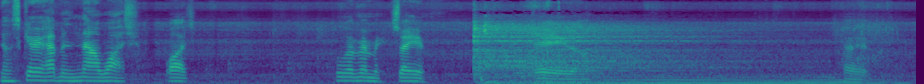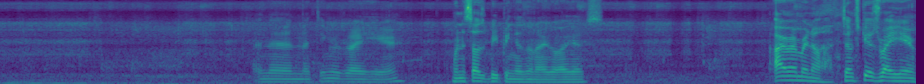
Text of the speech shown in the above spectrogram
No scary happens now. Watch. Watch. Oh, I remember. It's right here. There you go. Alright. And then I think it was right here. When it starts beeping is when I go, I guess. I remember now. Jump scare's right here.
